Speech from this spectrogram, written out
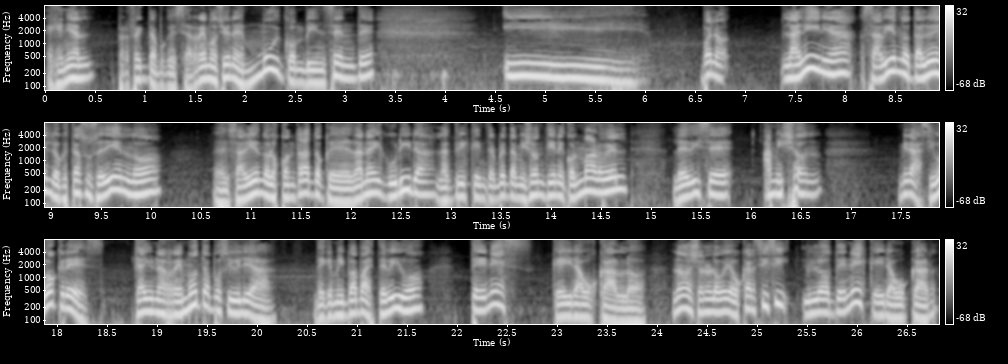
es genial perfecta porque se reemociona, es muy convincente. Y bueno, la niña, sabiendo tal vez lo que está sucediendo, eh, sabiendo los contratos que Danae Gurira, la actriz que interpreta a Millón, tiene con Marvel, le dice a Millón, mira, si vos crees que hay una remota posibilidad de que mi papá esté vivo, tenés que ir a buscarlo. No, yo no lo voy a buscar. Sí, sí, lo tenés que ir a buscar.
